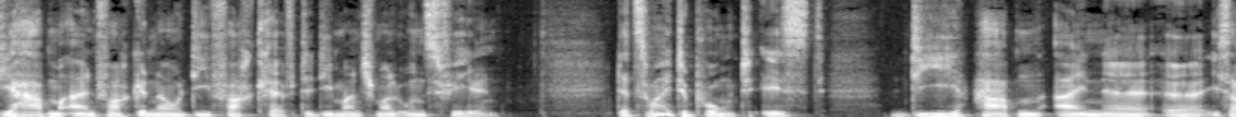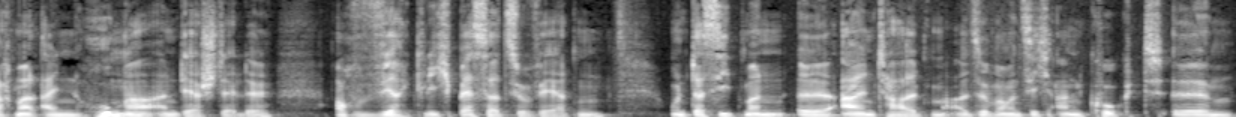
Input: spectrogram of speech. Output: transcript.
die haben einfach genau die Fachkräfte, die manchmal uns fehlen. Der zweite Punkt ist, die haben eine, äh, ich sag mal, einen Hunger an der Stelle, auch wirklich besser zu werden. Und das sieht man äh, allenthalben. Also wenn man sich anguckt, ähm,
